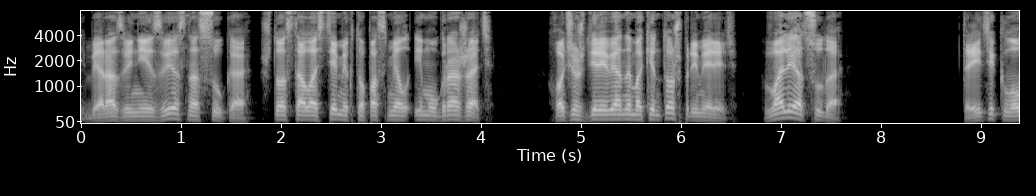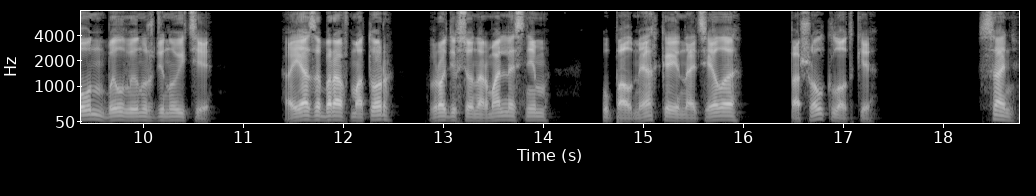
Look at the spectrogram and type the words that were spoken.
«Тебе разве не известно, сука, что стало с теми, кто посмел им угрожать? Хочешь деревянный макинтош примерить? Вали отсюда!» Третий клоун был вынужден уйти. А я, забрав мотор, вроде все нормально с ним, упал мягко и на тело, пошел к лодке. «Сань,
